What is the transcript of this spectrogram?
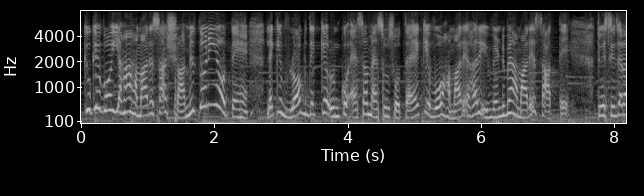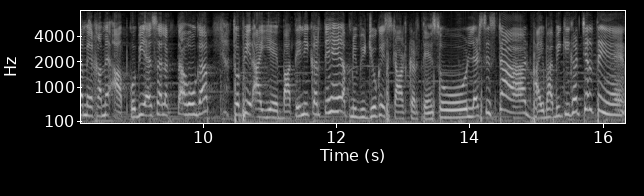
क्योंकि वो यहाँ हमारे साथ शामिल तो नहीं होते हैं, लेकिन व्लॉग देख के उनको ऐसा महसूस होता है कि वो हमारे हर इवेंट में हमारे साथ थे। तो इसी तरह मेरे ख्याल में आपको भी ऐसा लगता होगा तो फिर आइए बातें नहीं करते हैं, अपनी वीडियो को स्टार्ट करते हैं। सो लेट्स स्टार्ट भाई भाभी के घर चलते हैं।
